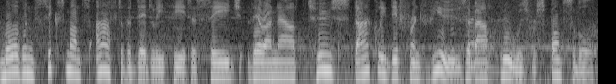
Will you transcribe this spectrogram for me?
More than six months after the deadly theatre siege, there are now two starkly different views about who was responsible.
